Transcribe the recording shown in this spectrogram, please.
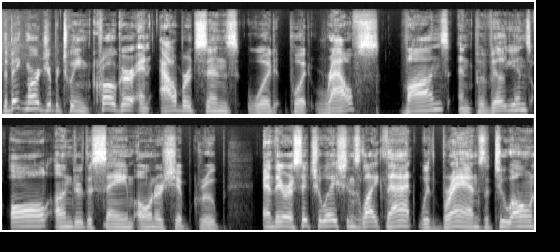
The big merger between Kroger and Albertsons would put Ralphs, Vons, and Pavilions all under the same ownership group. And there are situations like that with brands the two own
